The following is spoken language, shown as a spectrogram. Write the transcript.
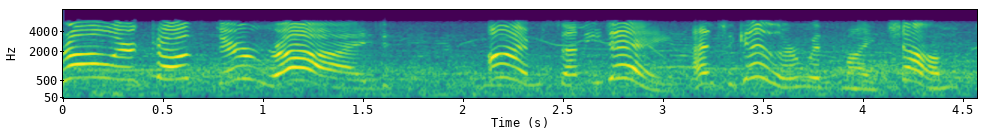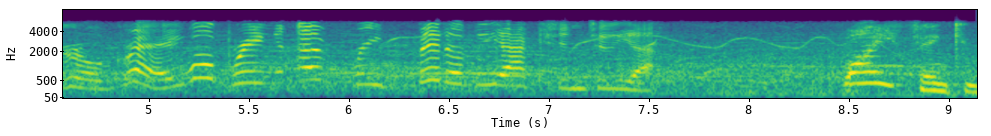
roller coaster ride. I'm Sunny Day, and together with my chum, Earl Grey, we'll bring every bit of the action to you. Why, thank you,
